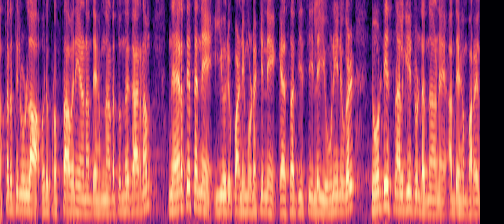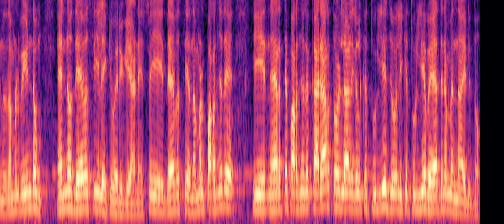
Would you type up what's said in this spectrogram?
അത്തരത്തിലുള്ള ഒരു പ്രസ്താവനയാണ് അദ്ദേഹം നടത്തുന്നത്. കാരണം നേരത്തെ തന്നെ ഈ ഒരു പണിമുടക്കിന് കെ എസ് ആർ ടി സിയിലെ യൂണിയനുകൾ നോട്ടീസ് നൽകിയിട്ടുണ്ടെന്നാണ് അദ്ദേഹം പറയുന്നത്. നമ്മൾ വീണ്ടും എന്നോ ദേവസിയിലേക്ക് വരികയാണ്. ശ്രീ ദേവസിയ നമ്മൾ പറഞ്ഞത് ഈ നേരത്തെ പറഞ്ഞത് കരാർ തൊഴിലാളികൾക്ക് തുല്യ ജോലിക്ക് തുല്യ വേതനം എന്നായിരുന്നു.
